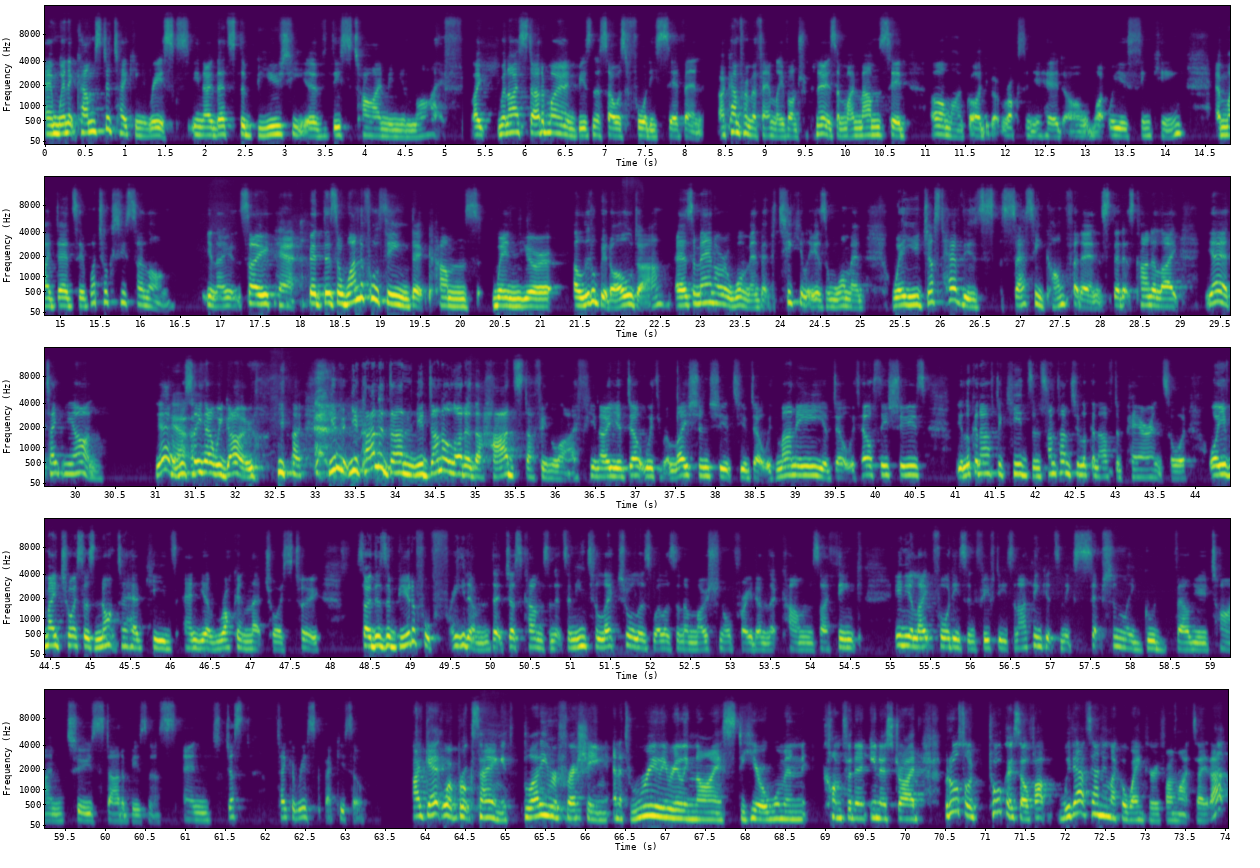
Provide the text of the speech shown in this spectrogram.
And when it comes to taking risks, you know, that's the beauty of this time in your life. Like when I started my own business, I was 47. I come from a family of entrepreneurs, and my mum said, Oh my God, you've got rocks in your head. Oh, what were you thinking? And my dad said, What took you so long? You know, so, yeah. but there's a wonderful thing that comes when you're a little bit older as a man or a woman, but particularly as a woman, where you just have this sassy confidence that it's kind of like, yeah, take me on. Yeah, yeah. we'll see how we go. you know, you you kind of done you've done a lot of the hard stuff in life. You know, you've dealt with relationships, you've dealt with money, you've dealt with health issues, you're looking after kids, and sometimes you're looking after parents, or or you've made choices not to have kids, and you're rocking that choice too. So there's a beautiful freedom that just comes, and it's an intellectual as well as an emotional freedom that comes, I think, in your late 40s and 50s. And I think it's an exceptionally good value time to start a business and just take a risk, back yourself. I get what Brooke's saying. It's bloody refreshing and it's really, really nice to hear a woman confident in her stride, but also talk herself up without sounding like a wanker, if I might say that.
